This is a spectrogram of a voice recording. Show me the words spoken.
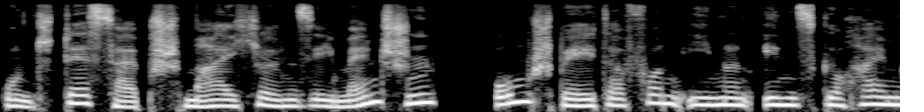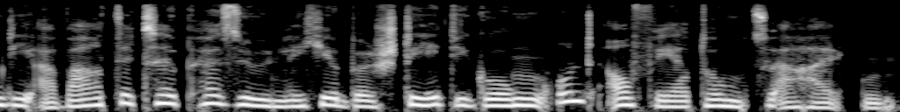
und deshalb schmeicheln sie Menschen, um später von ihnen insgeheim die erwartete persönliche Bestätigung und Aufwertung zu erhalten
